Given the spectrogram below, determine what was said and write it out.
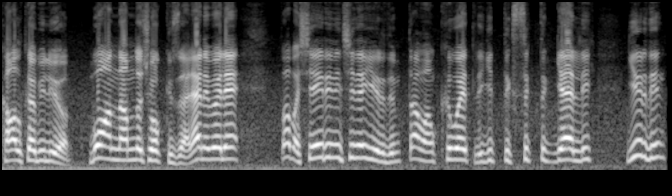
kalkabiliyor. Bu anlamda çok güzel. Hani böyle baba şehrin içine girdim. Tamam kuvvetli gittik sıktık geldik. Girdin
